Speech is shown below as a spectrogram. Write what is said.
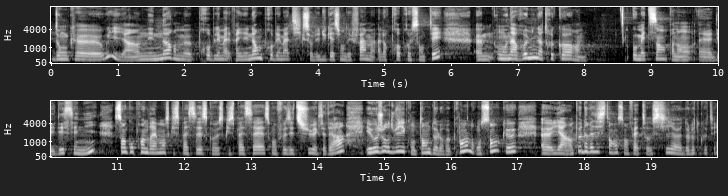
Donc oui, il y a une énorme problématique sur l'éducation des femmes à leur propre santé. on a remis notre corps aux médecins pendant euh, des décennies, sans comprendre vraiment ce qui se passait, ce, que, qu'on faisait dessus, etc. Et aujourd'hui, qu'on tente de le reprendre, on sent qu'il euh, y a un peu de résistance, en fait, aussi euh, de l'autre côté.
